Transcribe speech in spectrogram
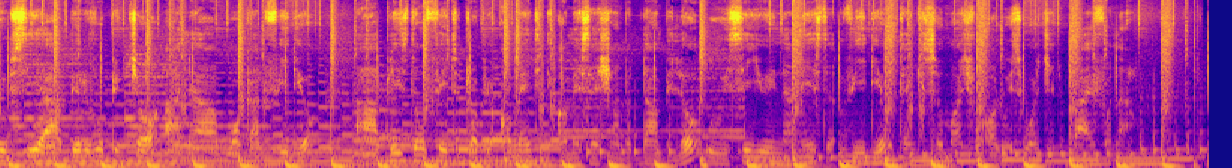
hope you see a beautiful picture and uh, workout video uh, please don't fail to drop your comment in the comment section down below. We will see you in the next video. Thank you so much for always watching. Bye for now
